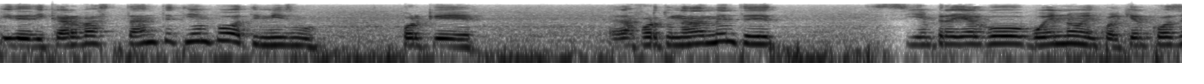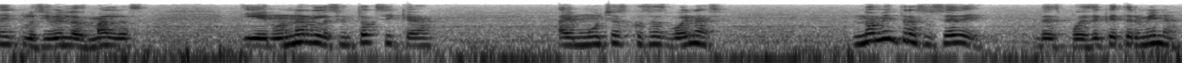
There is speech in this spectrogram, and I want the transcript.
y dedicar bastante tiempo a ti mismo porque afortunadamente siempre hay algo bueno en cualquier cosa, inclusive en las malas. Y en una relación tóxica hay muchas cosas buenas. No mientras sucede, después de que termina.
